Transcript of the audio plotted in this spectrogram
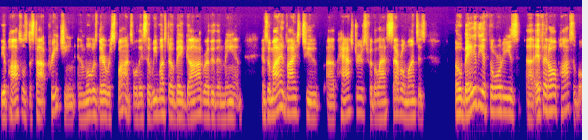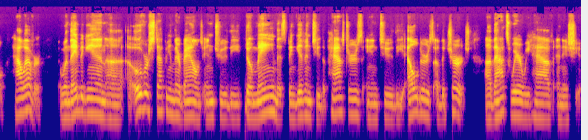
the apostles to stop preaching. And what was their response? Well, they said, We must obey God rather than man. And so, my advice to uh, pastors for the last several months is obey the authorities if at all possible. However, when they began uh, overstepping their bounds into the domain that's been given to the pastors and to the elders of the church, uh, that's where we have an issue.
